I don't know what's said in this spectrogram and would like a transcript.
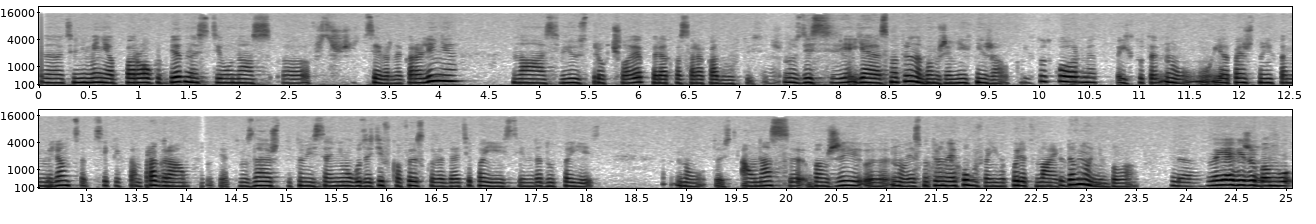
Э, Тем не менее, порог бедности у нас э, в Северной Каролине на семью из трех человек порядка 42 тысяч. Ну, здесь я смотрю на бомжей, мне их не жалко. Их тут кормят, их тут, э, ну, я понимаю, что у них там миллион всяких там программ. Я там знаю, что там, если они могут зайти в кафе и сказать, дайте поесть, им дадут поесть. Ну, то есть, а у нас э, бомжи, э, ну, я смотрю на их обувь, они ходят в Nike. Давно не было. Да, но я вижу бомбу,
